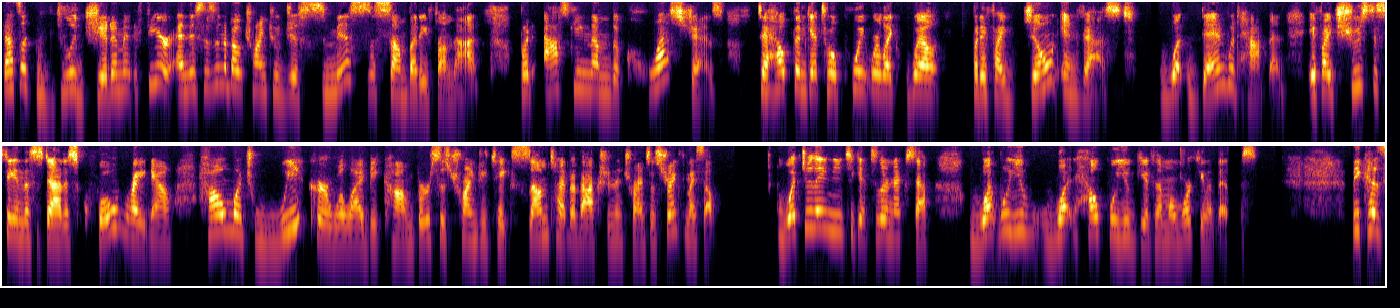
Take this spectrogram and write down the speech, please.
That's a legitimate fear. And this isn't about trying to dismiss somebody from that, but asking them the questions to help them get to a point where like, well, but if I don't invest, what then would happen? If i choose to stay in the status quo right now how much weaker will i become versus trying to take some type of action and trying to strengthen myself? What do they need to get to their next step? What will you what help will you give them on working with this because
